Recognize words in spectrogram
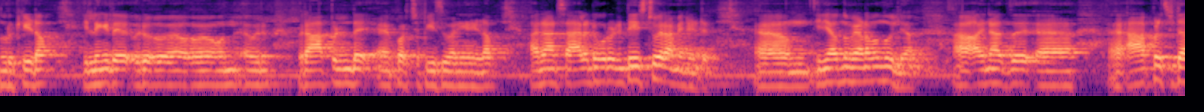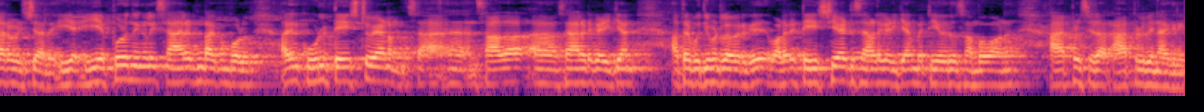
നുറുക്കിയിടാം. ഇല്ലെങ്കിൽ ഒരു ഒരു ഒരു ആപ്പിളിന്റെ കുറച്ച് പീസ് വേണമെങ്കിൽ ഇടാം. അതിനകത്ത് സാലഡ് കൂടെ ടേസ്റ്റ് വരാൻ വേണ്ടിയിട്ട്. ഇനി അതൊന്നും വേണമെന്നൊന്നുമില്ല. അതിനകത്ത് ആപ്പിൾ സിറ്റാർ ഒഴിച്ചാൽ ഈ ഈ എപ്പോഴും നിങ്ങൾ ഈ സാലഡ് ഉണ്ടാക്കുമ്പോൾ അതിന് കൂടുതൽ ടേസ്റ്റ് വേണം. സാധാ സാലഡ് കഴിക്കാൻ അത്ര ബുദ്ധിമുട്ടുള്ളവർക്ക് വളരെ ടേസ്റ്റി ആയിട്ട് സാലഡ് കഴിക്കാൻ പറ്റിയ ഒരു സംഭവമാണ് ആപ്പിൾ സിഡാർ ആപ്പിൾ വിനാഗിരി.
